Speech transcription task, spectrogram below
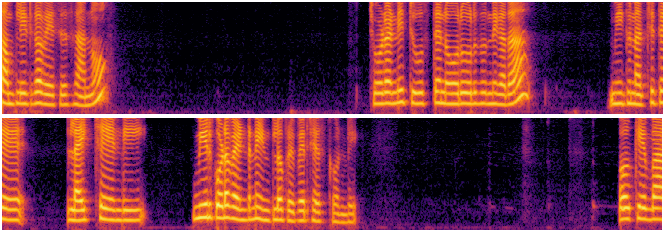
కంప్లీట్గా వేసేసాను. చూడండి చూస్తే నోరు ఊరుతుంది కదా. మీకు నచ్చితే లైక్ చేయండి. మీరు కూడా వెంటనే ఇంట్లో ప్రిపేర్ చేసుకోండి. Okay bye.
